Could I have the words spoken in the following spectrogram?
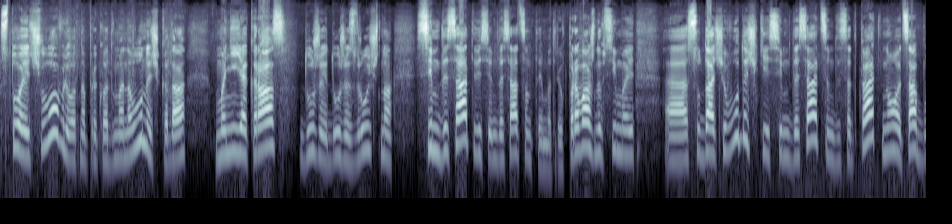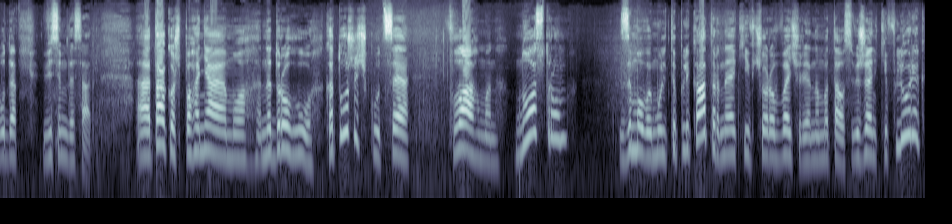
стоячи ловлю, от, наприклад, в мене луночка, да, мені якраз дуже і дуже зручно 70-80 сантиметрів. Переважно всі мої е, судачі вудочки 70-75, ну оця буде 80. Е, також поганяємо недорогу катушечку, це флагман Nostrum. Зимовий мультиплікатор, на який вчора ввечері я намотав свіженький флюрик,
